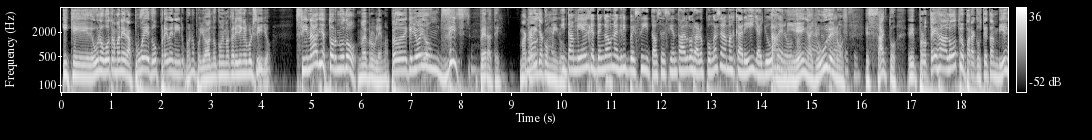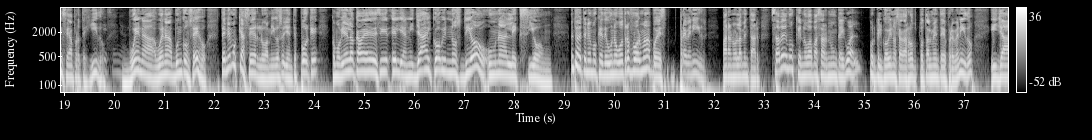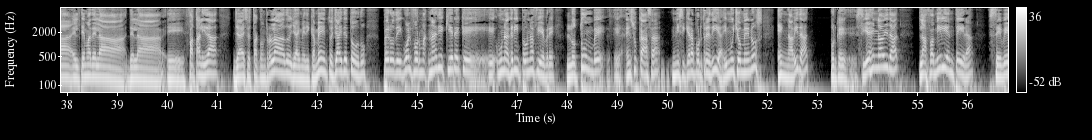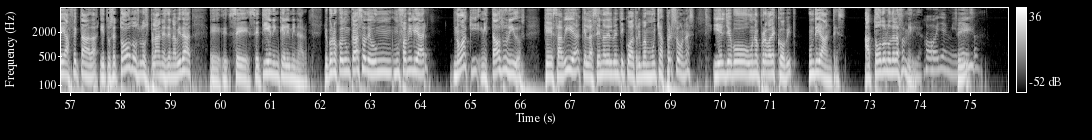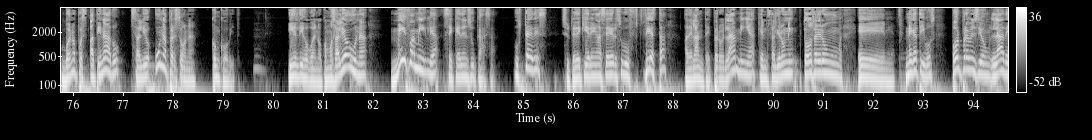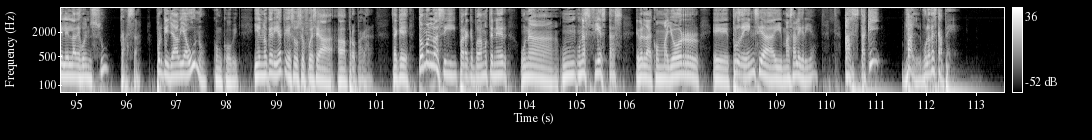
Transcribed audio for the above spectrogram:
y que de una u otra manera puedo prevenir, bueno, pues yo ando con mi mascarilla en el bolsillo. Si nadie estornudó, no hay problema. Pero desde que yo oiga un zis, espérate, mascarilla No, conmigo. Y también el que tenga una gripecita o se sienta algo raro, póngase la mascarilla, ayúdenos. También, ayúdenos. claro que sí. Exacto. Eh, proteja al otro para que usted también sea protegido. buena, buena, buen consejo. Tenemos que hacerlo, amigos oyentes, porque, como bien lo acaba de decir Eliani, ya el COVID nos dio una lección. Entonces tenemos que de una u otra forma, pues, prevenir para no lamentar. Sabemos que no va a pasar nunca igual, porque el COVID nos agarró totalmente desprevenido y ya el tema de la, de la eh, fatalidad, ya eso está controlado, ya hay medicamentos, ya hay de todo, pero de igual forma nadie quiere que eh, una gripe, una fiebre lo tumbe eh, en su casa, ni siquiera por tres días, y mucho menos en Navidad, porque si es en Navidad, la familia entera se ve afectada y entonces todos los planes de Navidad eh, se, se tienen que eliminar. Yo conozco de un caso de un, un familiar, no aquí, en Estados Unidos, que sabía que en la cena del 24 iban muchas personas y él llevó una prueba de COVID un día antes a todos los de la familia. Oye, mira Sí. eso. Bueno, pues atinado salió una persona con COVID. Y él dijo, bueno, como salió una, mi familia se queda en su casa. Ustedes, si ustedes quieren hacer su fiesta, adelante. Pero la mía, que salieron, todos salieron eh, negativos, por prevención, la de él la dejó en su casa. Porque ya había uno con COVID. Y él no quería que eso se fuese a, propagar. O sea que tómenlo así para que podamos tener una, un- unas fiestas, es verdad, con mayor eh, prudencia y más alegría. Hasta aquí, válvula de escape.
